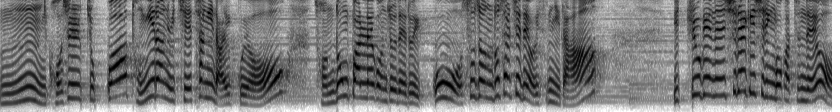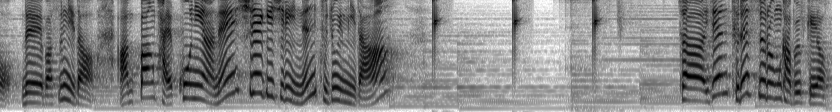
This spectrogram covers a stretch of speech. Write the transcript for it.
음, 거실 쪽과 동일한 위치에 창이 나 있고요. 전동 빨래 건조대도 있고 수전도 설치되어 있습니다. 이쪽에는 실외기실인 것 같은데요. 네, 맞습니다. 안방 발코니 안에 실외기실이 있는 구조입니다. 자, 이젠 dress room 가볼게요.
